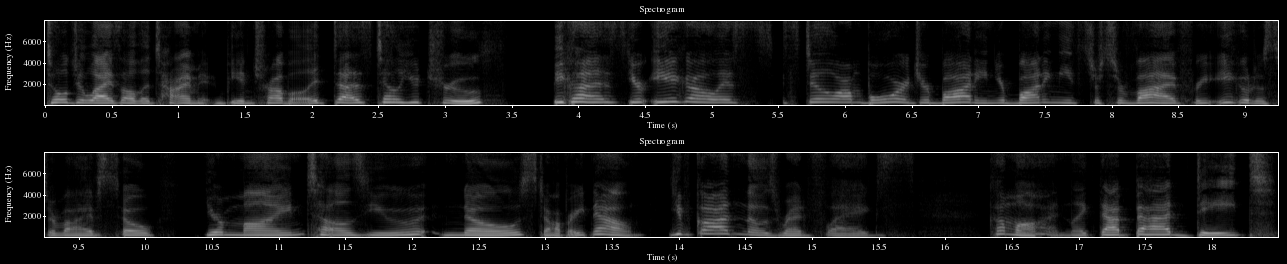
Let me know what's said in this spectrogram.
told you lies all the time, it'd be in trouble. It does tell you truth because your ego is still on board your body and your body needs to survive for your ego to survive. So your mind tells you, no, stop right now. You've gotten those red flags. Come on, like that bad date.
